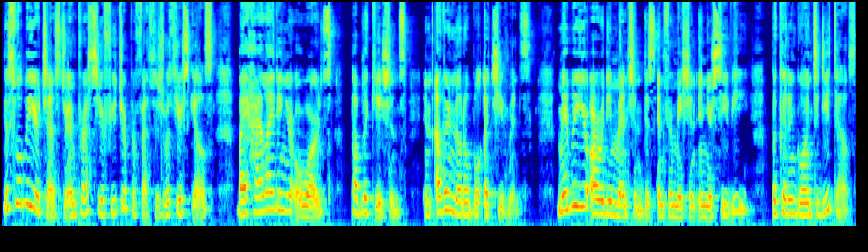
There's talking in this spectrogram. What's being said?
This will be your chance to impress your future professors with your skills by highlighting your awards, publications, and other notable achievements. Maybe you already mentioned this information in your CV, but couldn't go into details.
